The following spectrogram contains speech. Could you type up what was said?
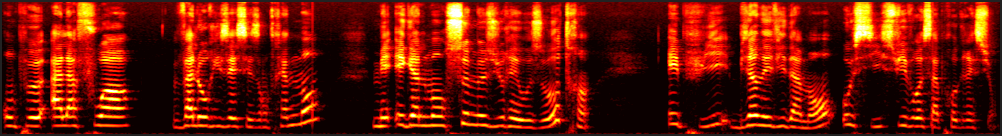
on peut à la fois valoriser ses entraînements, mais également se mesurer aux autres, et puis, bien évidemment, aussi suivre sa progression.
